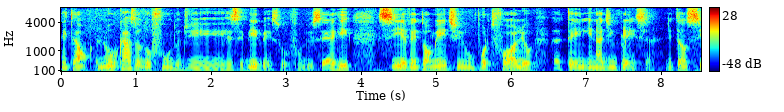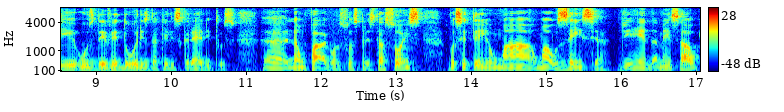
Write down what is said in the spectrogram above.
Então, no caso do fundo de recebíveis, o fundo ICRI, se eventualmente o portfólio uh, tem inadimplência. Então, se os devedores daqueles créditos uh, não pagam as suas prestações, você tem uma, uma ausência de renda mensal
